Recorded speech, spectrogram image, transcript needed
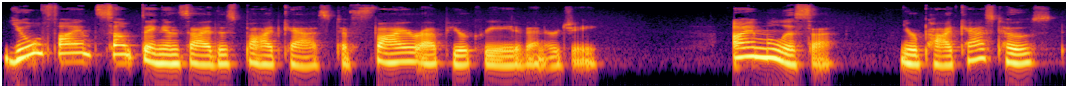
you'll find something inside this podcast to fire up your creative energy. I'm Melissa, your podcast host,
